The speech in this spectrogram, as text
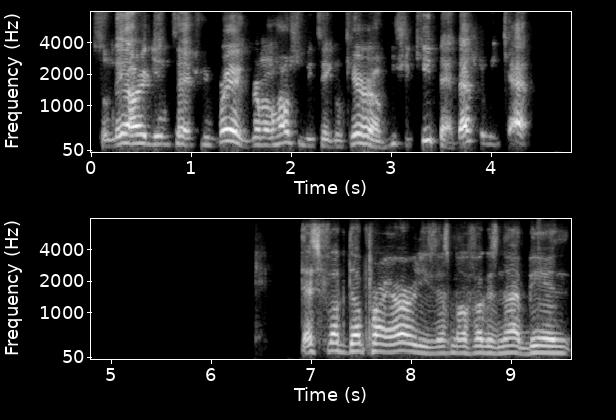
So they are getting tax free bread. Grandma's house should be taken care of. You should keep that. That should be kept that's fucked up priorities. That's motherfuckers not being.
